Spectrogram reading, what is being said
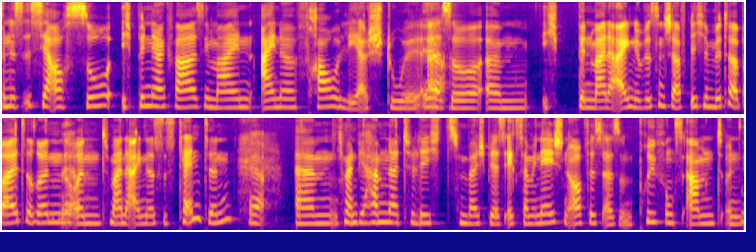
und es ist ja auch so, ich bin ja quasi mein eine Frau Lehrstuhl. Ja. Also ähm, ich bin meine eigene wissenschaftliche Mitarbeiterin ja. und meine eigene Assistentin. Ja. Ähm, ich meine, wir haben natürlich zum Beispiel das Examination Office, also ein Prüfungsamt und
